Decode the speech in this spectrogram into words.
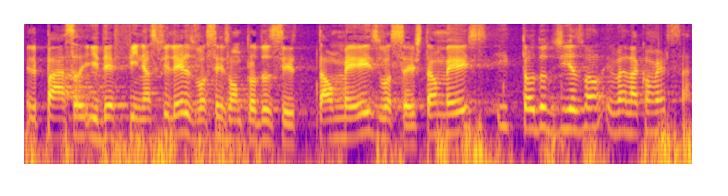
Ele passa e define as fileiras, vocês vão produzir tal mês, vocês tal mês, e todos os dias vão, vai lá conversar.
